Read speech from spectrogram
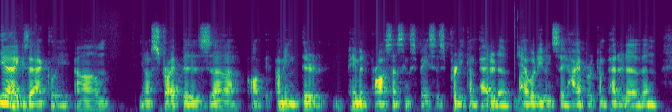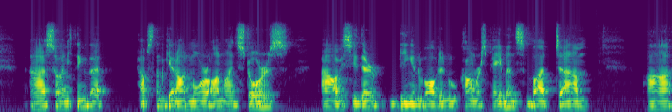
Yeah, exactly. Um, you know, Stripe is, uh, I mean, their payment processing space is pretty competitive. Yeah. I would even say hyper competitive. And uh, so anything that helps them get on more online stores, uh, obviously they're being involved in WooCommerce payments, but um, uh,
